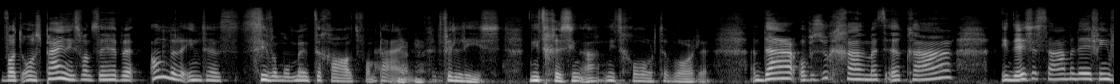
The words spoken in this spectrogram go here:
wat ons pijn is, want ze hebben andere intensieve momenten gehad van pijn, verlies, niet gezien, niet gehoord te worden. En daar op zoek gaan met elkaar in deze samenleving,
